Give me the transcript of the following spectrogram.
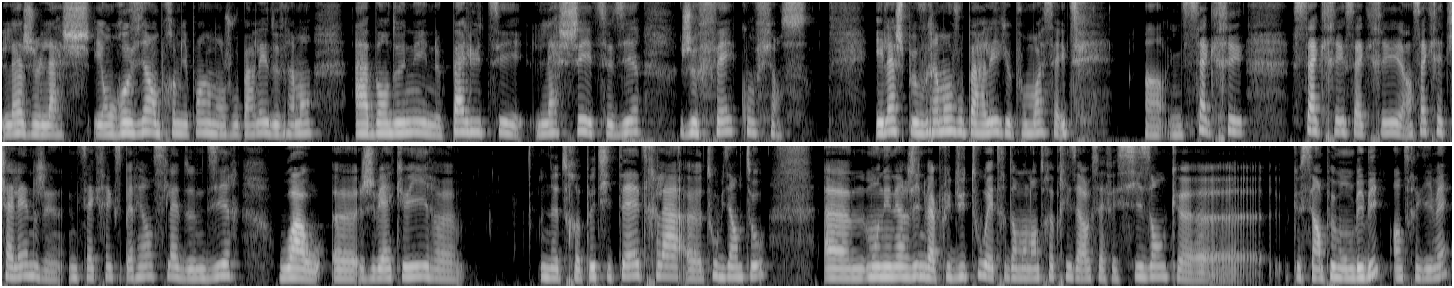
là je lâche. Et on revient au premier point dont je vous parlais, de vraiment abandonner, ne pas lutter, lâcher et de se dire, je fais confiance. Et là, je peux vraiment vous parler que pour moi, ça a été un, une sacrée, sacrée, sacrée, un sacré challenge, une sacrée expérience là de me dire waouh, euh, je vais accueillir euh, notre petit être là euh, tout bientôt. mon énergie ne va plus du tout être dans mon entreprise alors que ça fait six ans que, que c'est un peu mon bébé, entre guillemets.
